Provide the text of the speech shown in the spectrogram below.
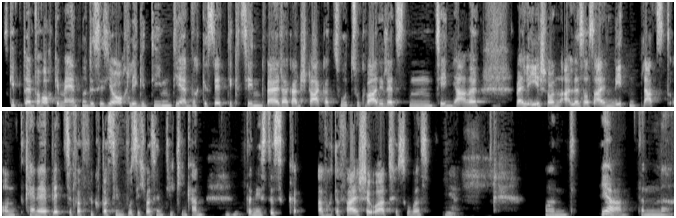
es gibt einfach auch Gemeinden und es ist ja auch legitim, die einfach gesättigt sind, weil da ganz starker Zuzug war die letzten zehn Jahre, weil eh schon alles aus allen Nähten platzt und keine Plätze verfügbar sind, wo sich was entwickeln kann. Mhm. Dann ist das einfach der falsche Ort für sowas. Ja. Und ja, dann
